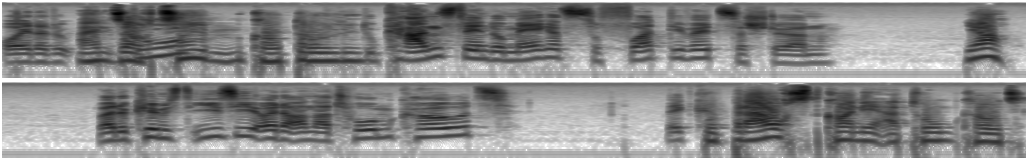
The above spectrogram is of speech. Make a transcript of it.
Oder du, du, 187 Controlling. du kannst, wenn du möchtest, sofort die Welt zerstören. Ja, Weil du kommst easy, oder an Atomcodes. Weg. du brauchst keine Atomcodes.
